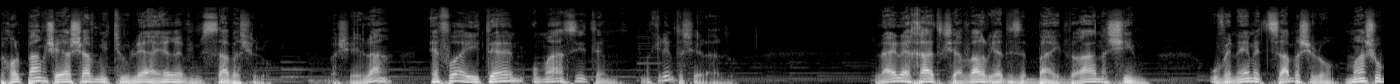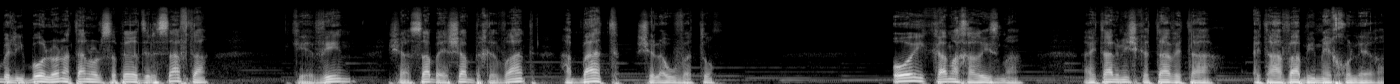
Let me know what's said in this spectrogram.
בכל פעם שהיה שב מטיולי הערב עם סבא שלו. בשאלה, איפה הייתם ומה עשיתם? מכירים את השאלה הזו. לילה אחד, כשעבר ליד איזה בית וראה אנשים, וביניהם את סבא שלו, משהו בליבו לא נתן לו לספר את זה לסבתא, כי הבין שהסבא ישב בחברת הבת של אהובתו. אוי, כמה כריזמה הייתה למי שכתב את, ה, את האהבה בימי חולרה.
